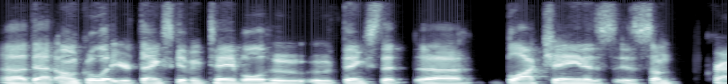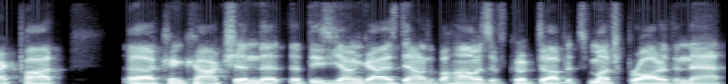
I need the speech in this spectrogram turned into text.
uh, that uncle at your Thanksgiving table who who thinks that uh, blockchain is is some crackpot uh, concoction that that these young guys down in the Bahamas have cooked up, it's much broader than that.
